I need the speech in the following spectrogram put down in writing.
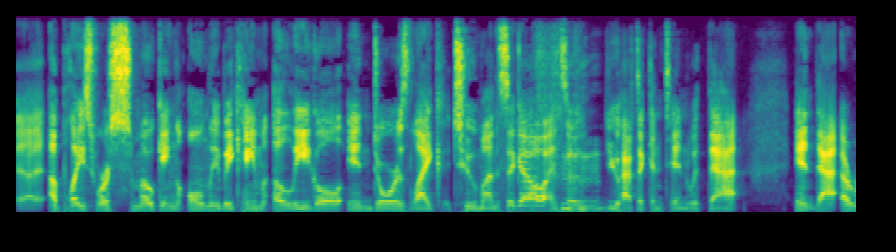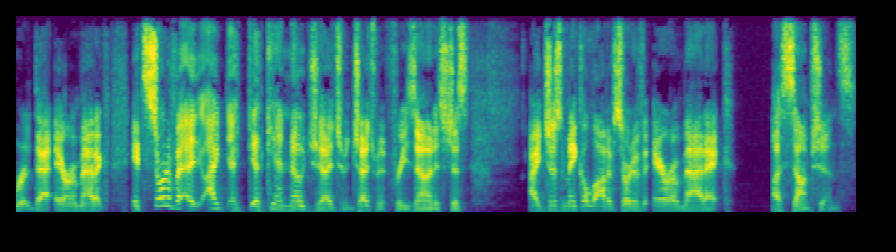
uh, a place where smoking only became illegal indoors like two months ago, and so you have to contend with that. In that ar- that aromatic, it's sort of I, I again no judgment, judgment free zone. It's just I just make a lot of sort of aromatic assumptions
